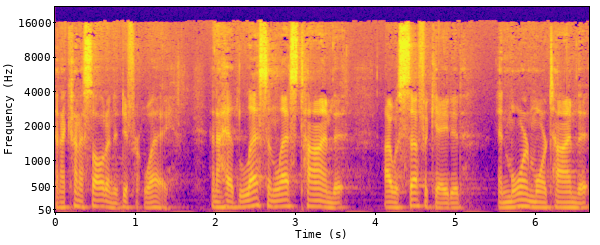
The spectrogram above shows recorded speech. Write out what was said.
And I kind of saw it in a different way. And I had less and less time that I was suffocated, and more and more time that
